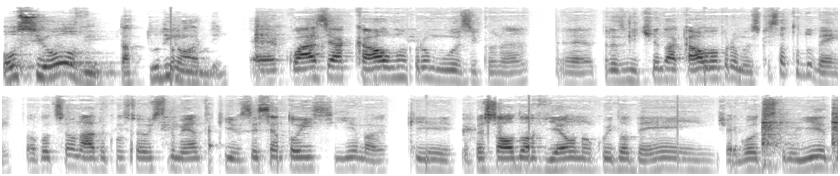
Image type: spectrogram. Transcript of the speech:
Ou se houve, tá tudo em ordem. É quase a calma para o músico, né? É, transmitindo a calma para o músico. Está tudo bem. Não aconteceu nada com o seu instrumento que você sentou em cima, que o pessoal do avião não cuidou bem, chegou destruído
